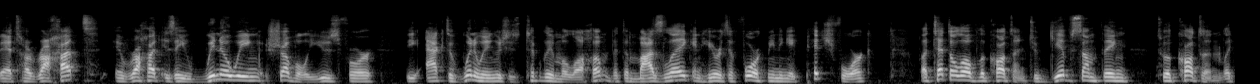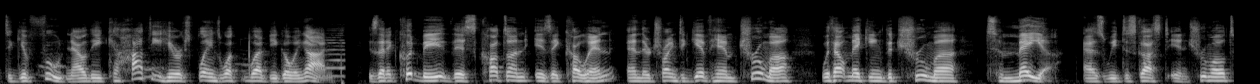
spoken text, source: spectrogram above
Etha rahat, a rahat is a winnowing shovel used for the act of winnowing, which is typically a malacha. That's a mazleg, and here it's a fork, meaning a pitchfork. Latetalov lakotan, to give something to a cotton, like to give food. Now, the Kehati here explains what might be going on. Is that it could be this cotton is a Kohen, and they're trying to give him truma without making the truma tameya, as we discussed in Trumot.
